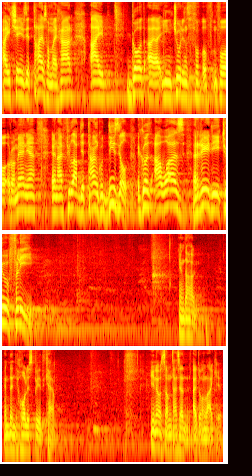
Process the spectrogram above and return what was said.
I changed the tires on my car. I got uh, insurance for, for Romania, and I fill up the tank with diesel because I was ready to flee. And, uh, and then the Holy Spirit came. You know, sometimes I, I don't like it.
